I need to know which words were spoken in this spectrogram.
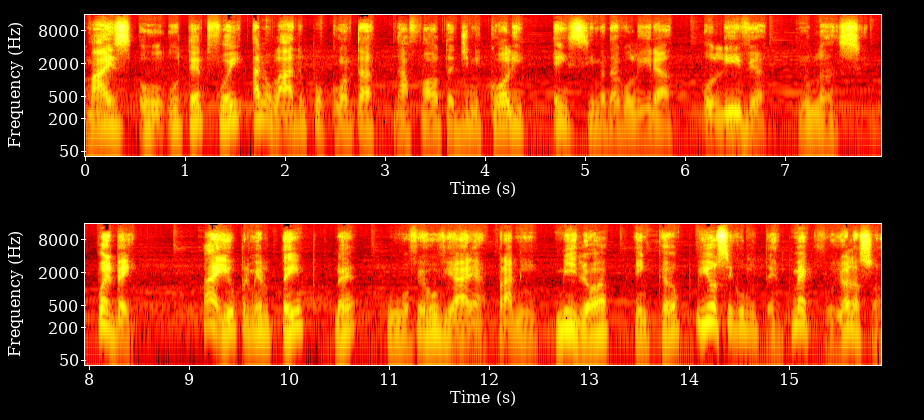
mas o, o tento foi anulado por conta da falta de Nicole em cima da goleira Olivia no lance. Pois bem, aí o primeiro tempo, né? O Ferroviária, para mim, melhor em campo. E o segundo tempo, como é que foi? Olha só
